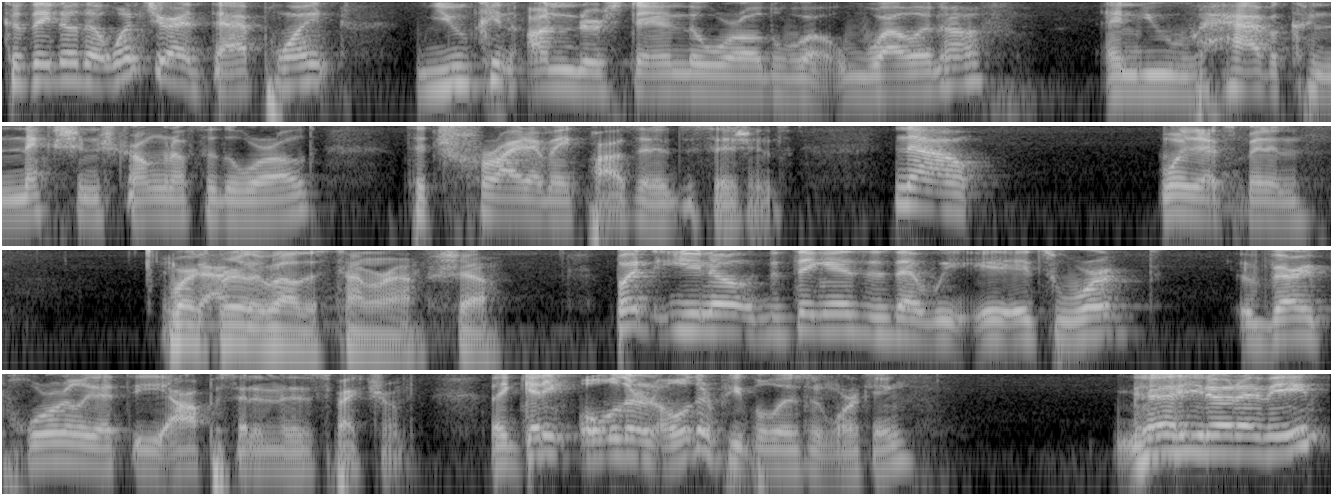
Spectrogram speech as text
because they know that once you're at that point you can understand the world well, well enough and you have a connection strong enough to the world to try to make positive decisions now whether that's been worked really well this time around for sure. But you know, the thing is, is that we it's worked very poorly at the opposite end of the spectrum. Like getting older and older people isn't working. you know what I mean?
